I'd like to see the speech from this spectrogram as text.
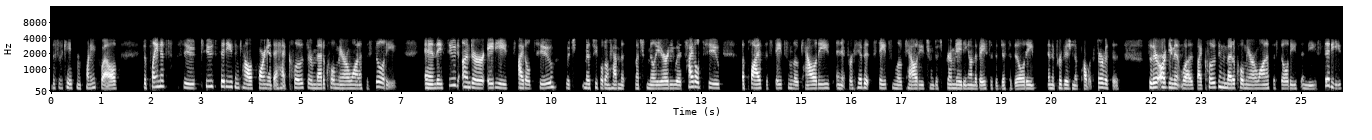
this is a case from 2012. The plaintiffs sued two cities in California that had closed their medical marijuana facilities. And they sued under ADA's Title II, which most people don't have much familiarity with. Title II applies to states and localities, and it prohibits states and localities from discriminating on the basis of disability and the provision of public services. So their argument was by closing the medical marijuana facilities in these cities,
